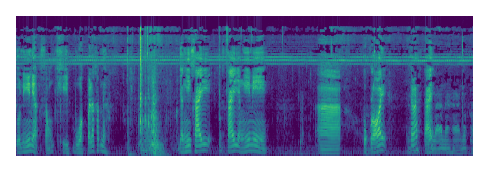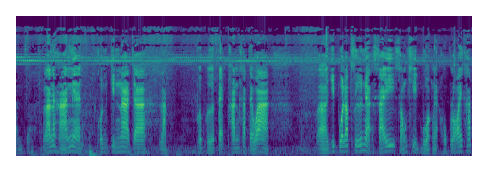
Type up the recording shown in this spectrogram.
ตัวนี้เนี่ยสองขีดบวกไปแล้วครับเนี่ย อย่างนี้ไซส์ไซส์อย่างนี้นี่ อ่าหกร้อย ใช่ไหมไตร้านอาหารก็พันกว่าร้านอาหารเนี่ย คนกินน่าจะหลักเผลอๆแตะพันครับ แต่ว่าอ่ายี่ปั๊วรับซื้อเนี่ย ไซส์สองขีดบวกเนี่ยหกร้อยครับ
